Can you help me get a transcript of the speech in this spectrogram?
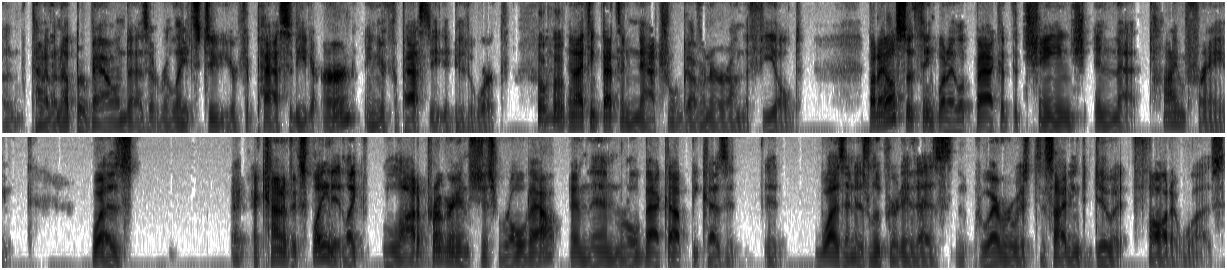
a kind of an upper bound as it relates to your capacity to earn and your capacity to do the work. Mm-hmm. And I think that's a natural governor on the field. But I also think when I look back at the change in that time frame was I, I kind of explained it like a lot of programs just rolled out and then rolled back up because it it wasn't as lucrative as whoever was deciding to do it thought it was.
